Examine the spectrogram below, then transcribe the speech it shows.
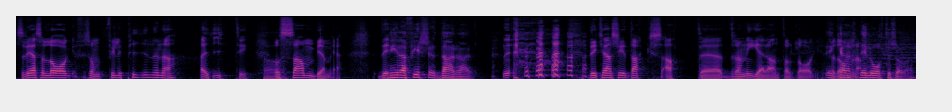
Så det är alltså lag som Filippinerna, Haiti och Zambia med. Det, Nilla Fischer darrar. det kanske är dags att eh, dra ner antalet lag för Det, damerna. kanske, det låter så va?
